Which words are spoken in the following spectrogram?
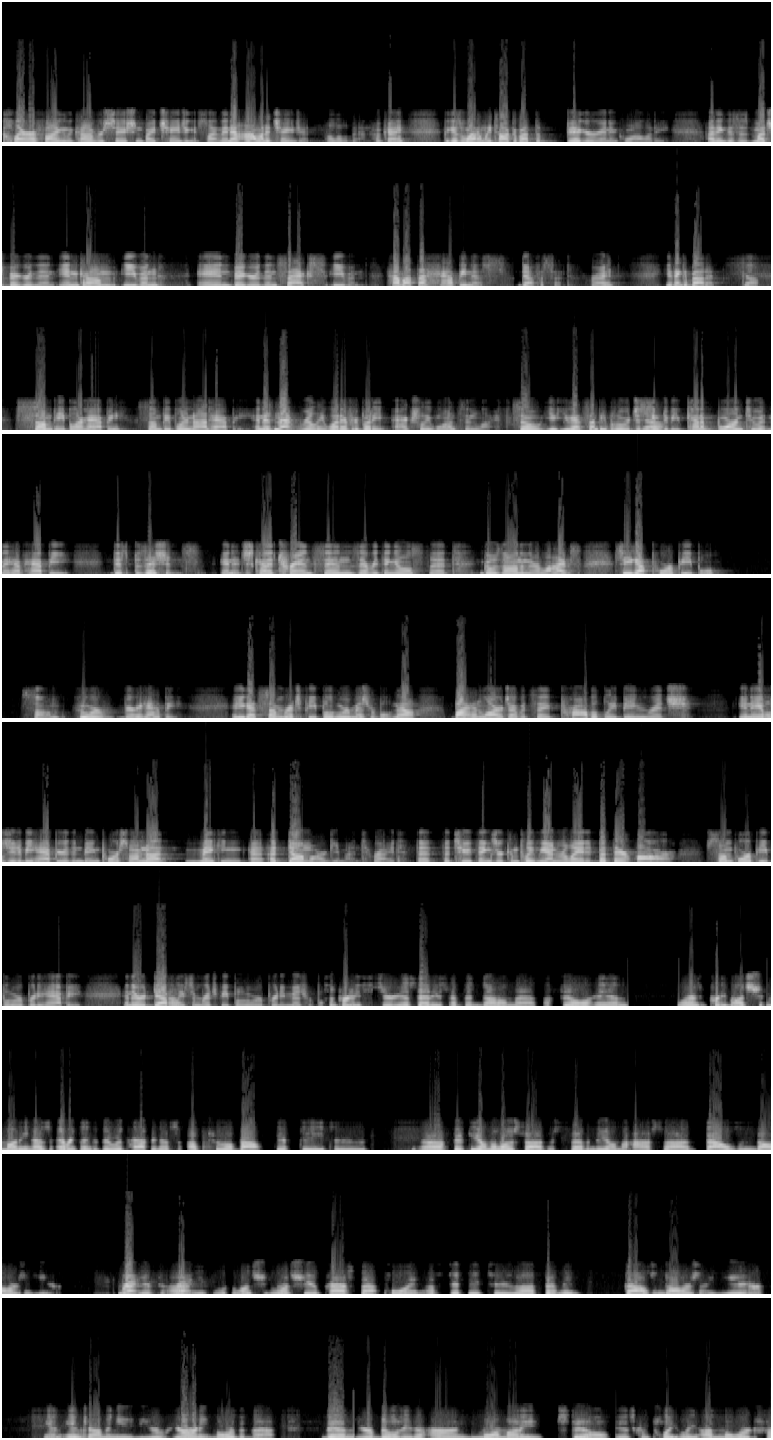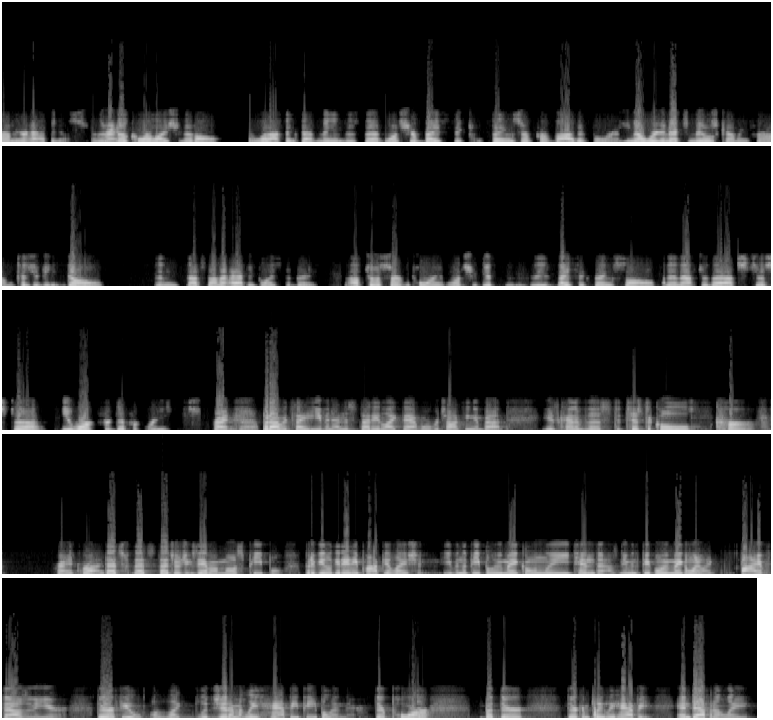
clarifying the conversation by changing it slightly. Now, I want to change it a little bit, okay? Because why don't we talk about the bigger inequality? I think this is much bigger than income, even, and bigger than sex, even. How about the happiness deficit, right? You think about it. Yeah. Some people are happy, some people are not happy. And isn't that really what everybody actually wants in life? So you, you got some people who just yeah. seem to be kind of born to it and they have happy dispositions. And it just kind of transcends everything else that goes on in their lives. So you got poor people, some, who are very happy. And you got some rich people who are miserable. Now, by and large, I would say probably being rich enables you to be happier than being poor. So I'm not making a, a dumb argument, right? That the two things are completely unrelated. But there are some poor people who are pretty happy, and there are definitely some rich people who are pretty miserable. Some pretty serious studies have been done on that, uh, Phil, and where pretty much money has everything to do with happiness, up to about fifty to uh, fifty on the low side to seventy on the high side, thousand dollars a year. Right. If uh, right. once once you pass that point of fifty to uh, seventy thousand dollars a year in income, and you you're, you're earning more than that, then your ability to earn more money still is completely unmoored from your happiness. And there's right. no correlation at all. What I think that means is that once your basic things are provided for, you know where your next meal is coming from. Because if you don't, then that's not a happy place to be up to a certain point, once you get these basic things solved, then after that, it's just uh, you work for different reasons. Right. And, uh, but I would say even in a study like that, what we're talking about is kind of the statistical curve. Right. Right. That's that's that's what you can say about most people. But if you look at any population, even the people who make only ten thousand, even the people who make only like five thousand a year, there are a few like legitimately happy people in there. They're poor, yeah. but they're they're completely happy. And definitely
